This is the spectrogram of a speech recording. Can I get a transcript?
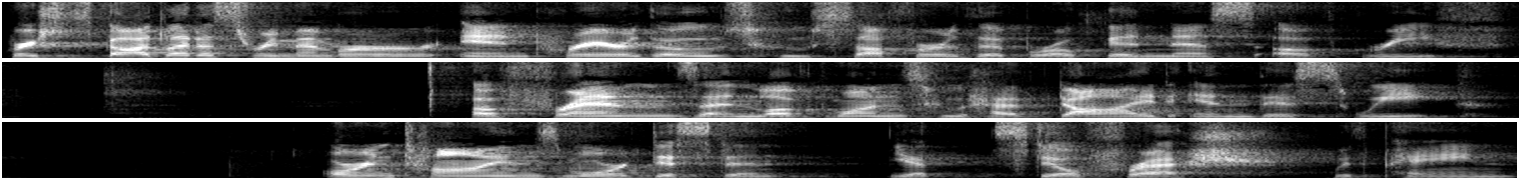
Gracious God, let us remember in prayer those who suffer the brokenness of grief, of friends and loved ones who have died in this week or in times more distant, yet still fresh with pain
